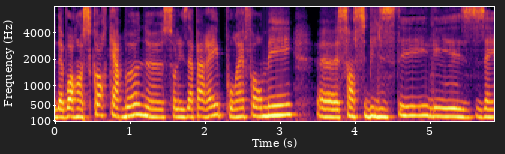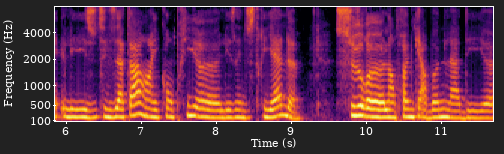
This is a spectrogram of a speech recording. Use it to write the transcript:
d'avoir un score carbone sur les appareils pour informer, sensibiliser les, les utilisateurs, hein, y compris les industriels, sur l'empreinte carbone là, des,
